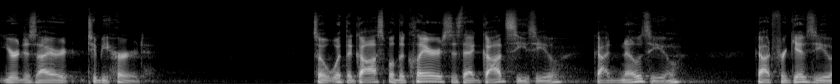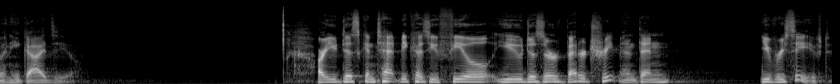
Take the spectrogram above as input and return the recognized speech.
your desire to be heard? So, what the gospel declares is that God sees you, God knows you, God forgives you, and He guides you. Are you discontent because you feel you deserve better treatment than you've received?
